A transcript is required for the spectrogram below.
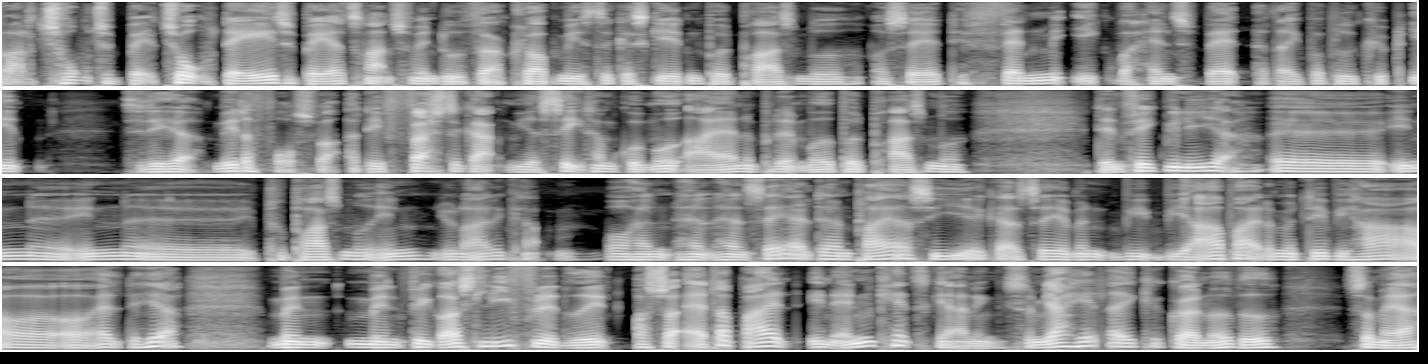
var der to, tilbage, to dage tilbage af transfervinduet, før Klopp mistede kasketten på et pressemøde og sagde, at det fandme ikke var hans valg, at der ikke var blevet købt ind til det her midterforsvar. Og det er første gang, vi har set ham gå mod ejerne på den måde på et pressemøde. Den fik vi lige her øh, inden, øh, inden, øh, på pressemødet inden United-kampen, hvor han, han, han sagde alt det, han plejer at sige. Ikke? Altså, jamen, vi, vi arbejder med det, vi har og, og alt det her, men, men fik også lige flyttet ind. Og så er der bare en anden kendskærning, som jeg heller ikke kan gøre noget ved, som er,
